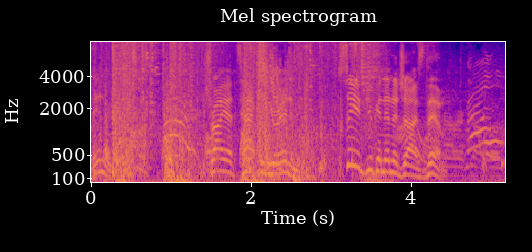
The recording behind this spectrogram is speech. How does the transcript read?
get energy. Try attacking your enemy. See if you can energize them. Round.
